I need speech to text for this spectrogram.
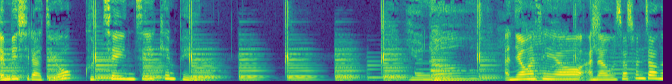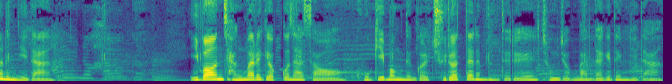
MBC 라디오 Good Change 캠페인 you know, 안녕하세요. 아나운서 손정은입니다. 이번 장마를 겪고 나서 고기 먹는 걸 줄였다는 분들을 종종 만나게 됩니다.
